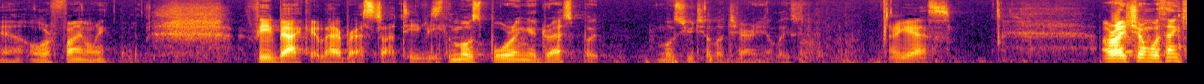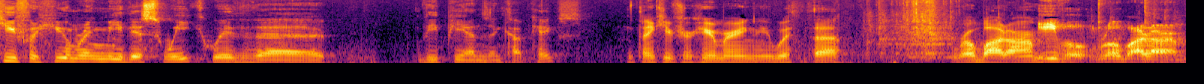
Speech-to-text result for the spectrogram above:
Yeah, or finally, Feedback at labrats.tv. It's the most boring address, but most utilitarian at least. I guess. All right, Sean. Well, thank you for humoring me this week with uh, VPNs and cupcakes. Thank you for humoring me with the robot arm. Evil robot arm.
